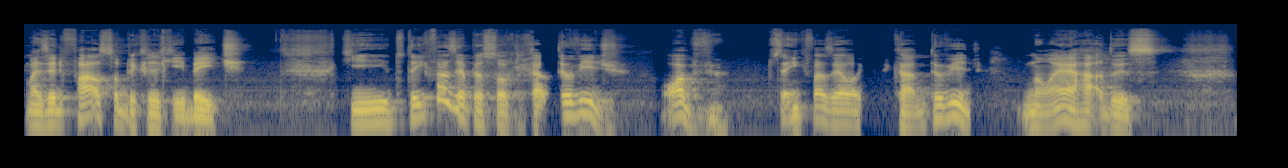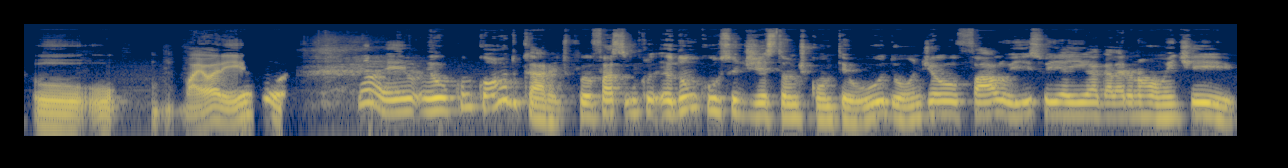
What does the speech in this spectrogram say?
mas ele fala sobre clickbait, que tu tem que fazer a pessoa clicar no teu vídeo, óbvio, tu tem que fazer ela clicar no teu vídeo, não é errado isso. O, o maior erro... Não, eu, eu concordo, cara, tipo, eu faço, eu dou um curso de gestão de conteúdo, onde eu falo isso e aí a galera normalmente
